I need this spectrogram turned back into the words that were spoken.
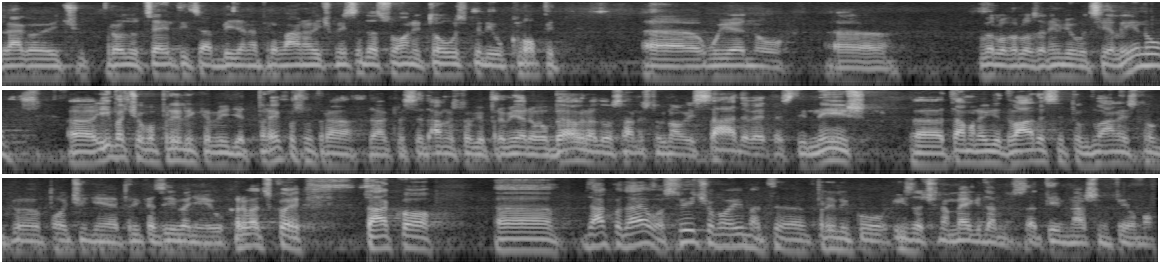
Dragović, producentica Biljana Prevanović. Mislim da su oni to uspjeli uklopiti u jednu vrlo, vrlo zanimljivu cijelinu. E, imat ćemo prilike vidjeti preko sutra, dakle 17. je premijera u Beogradu, 18. Novi Sad, 19. Niš, e, tamo negdje 20. 12. počinje prikazivanje u Hrvatskoj. Tako Dakle, da evo, svi ćemo imati e, priliku izaći na Megdan sa tim našim filmom.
